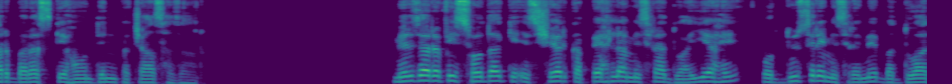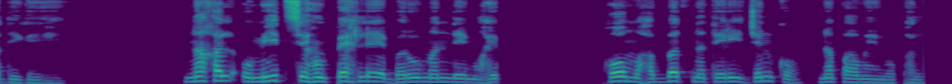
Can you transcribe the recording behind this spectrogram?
ہر برس کے ہوں دن پچاس ہزار۔ مرزا رفیع سودا کے اس شعر کا پہلا مصرع دعائیہ ہے اور دوسرے مصرے میں بد دعا دی گئی ہے۔ نخل امید سے ہوں پہلے برو مند محب، ہو محبت نہ تیری جن کو نہ پاویں وہ پھل۔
